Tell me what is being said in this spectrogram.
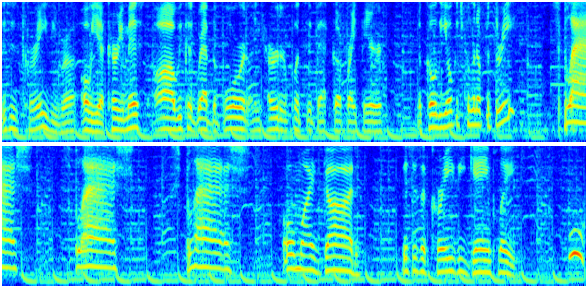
This is crazy, bro. Oh, yeah, Curry missed. Oh, we could have grabbed the board, and Herder puts it back up right there. Nikola Jokic pulling up for three. Splash! Splash! Splash! Oh my god. This is a crazy gameplay. Woo!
